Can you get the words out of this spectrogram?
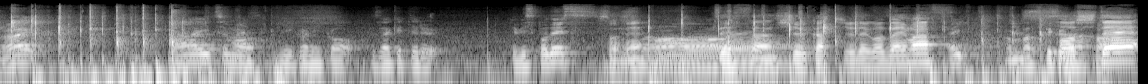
はい。はい、いつもニコニコふざけてるエビスポです。そうね。は絶賛就活中でございます、はい、頑張ってください。そして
